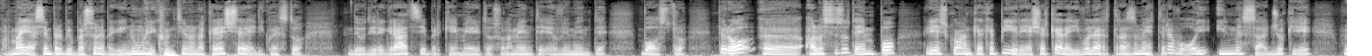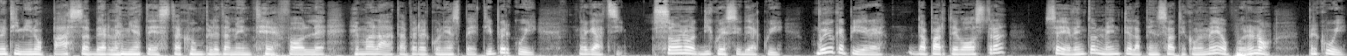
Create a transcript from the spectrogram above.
ormai ha sempre più persone perché i numeri continuano a crescere e di questo devo dire grazie perché merito solamente e ovviamente vostro, però eh, allo stesso tempo riesco anche a capire e a cercare di voler trasmettere a voi il messaggio che un attimino passa per la mia testa completamente folle e malata per alcuni aspetti, per cui ragazzi sono di questa idea qui, voglio capire da parte vostra se eventualmente la pensate come me oppure no, per cui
